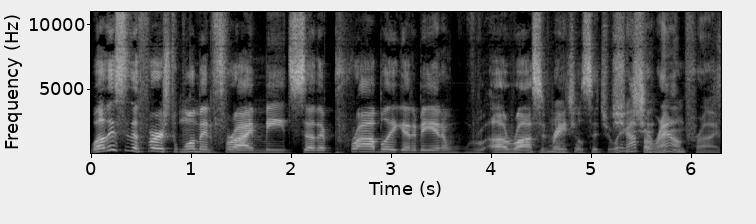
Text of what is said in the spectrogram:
well, this is the first woman Fry meets, so they're probably going to be in a, a Ross and Rachel situation. Shop around, Fried.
